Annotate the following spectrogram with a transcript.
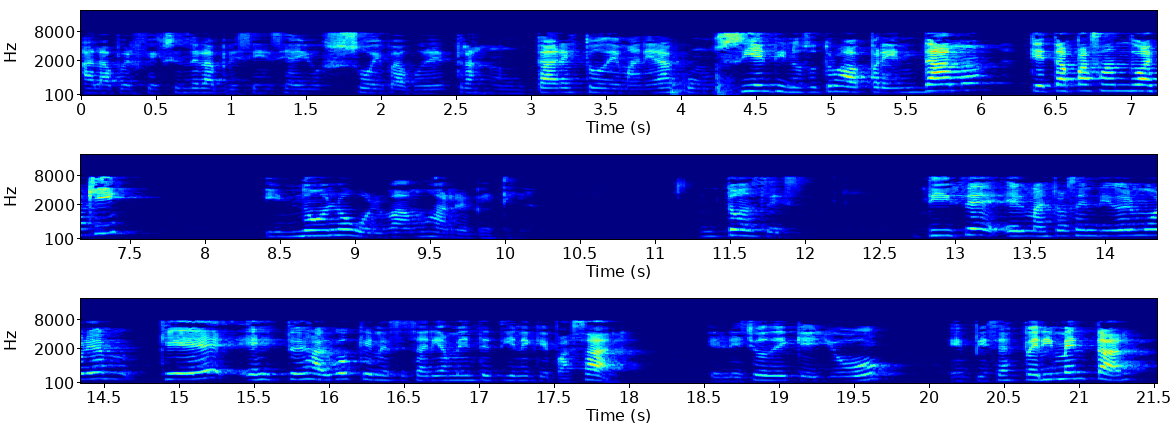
a la perfección de la presencia yo soy para poder transmutar esto de manera consciente y nosotros aprendamos qué está pasando aquí y no lo volvamos a repetir. Entonces, dice el maestro ascendido del Moria que esto es algo que necesariamente tiene que pasar. El hecho de que yo empiece a experimentar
